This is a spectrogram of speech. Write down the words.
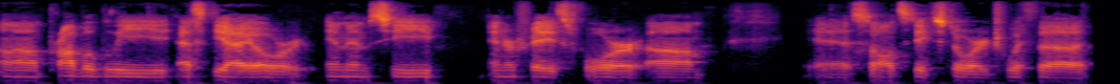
uh, probably SDIO or MMC interface for um, solid state storage with a,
